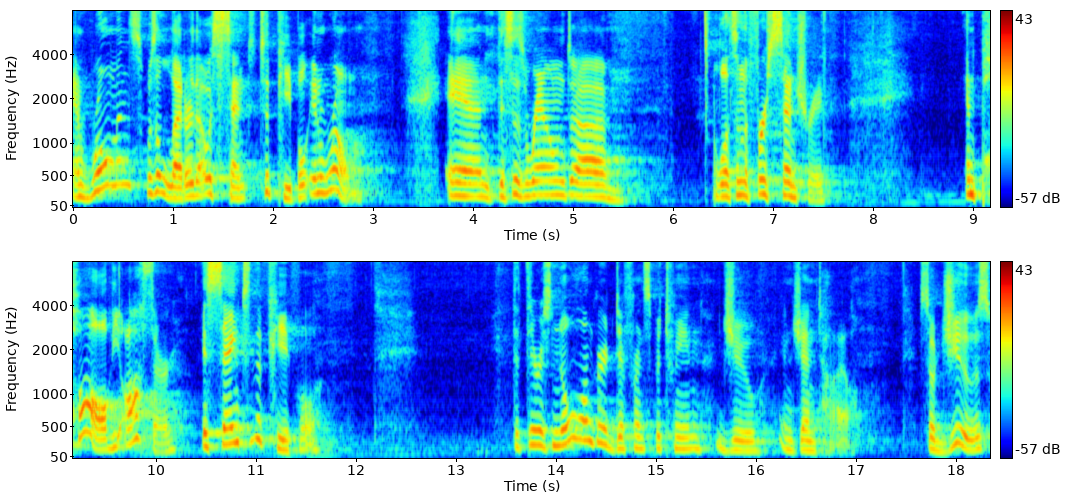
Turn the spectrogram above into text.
And Romans was a letter that was sent to people in Rome. And this is around, uh, well, it's in the first century. And Paul, the author, is saying to the people that there is no longer a difference between Jew and Gentile. So, Jews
